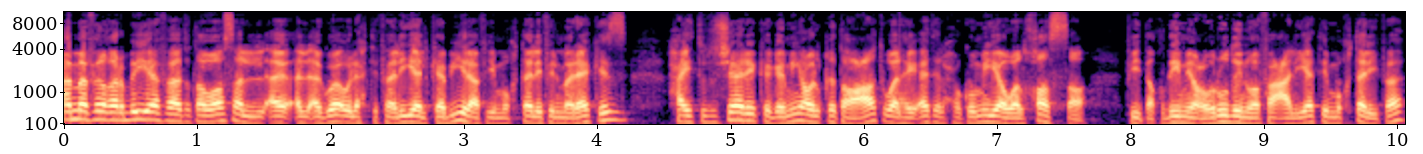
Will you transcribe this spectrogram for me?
أما في الغربية فتتواصل الأجواء الاحتفالية الكبيرة في مختلف المراكز حيث تشارك جميع القطاعات والهيئات الحكومية والخاصة في تقديم عروض وفعاليات مختلفة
